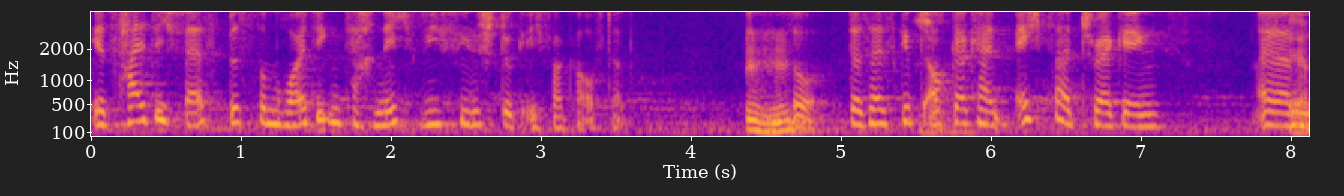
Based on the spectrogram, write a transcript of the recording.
jetzt halte ich fest, bis zum heutigen Tag nicht, wie viel Stück ich verkauft habe. Mhm. So, das heißt, es gibt so. auch gar kein Echtzeit-Tracking. Ähm, ja.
